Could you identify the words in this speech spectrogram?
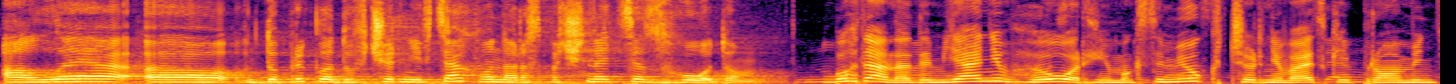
але, е, до прикладу, в Чернівцях вона розпочнеться згодом. Богдана Дем'янів, Георгій Максимюк, Чернівецький промінь.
